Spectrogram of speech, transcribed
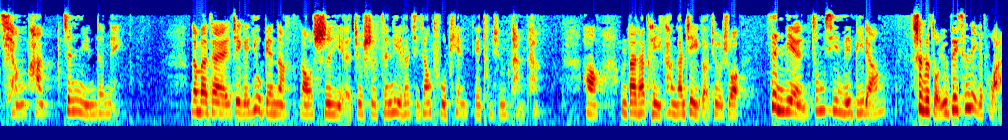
强悍狰狞的美。那么在这个右边呢，老师也就是整理了几张图片给同学们看看。好，我们大家可以看看这个，就是说正面中心为鼻梁，是不是左右对称的一个图案？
